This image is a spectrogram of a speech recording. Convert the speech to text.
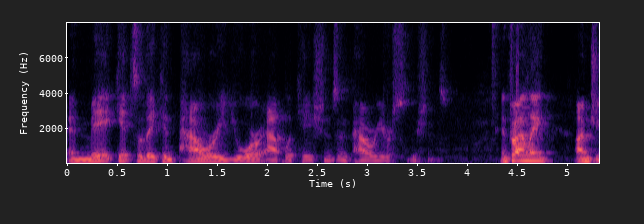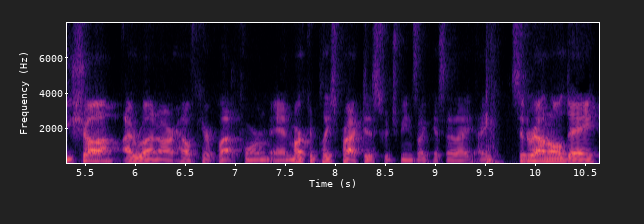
and make it so they can power your applications and power your solutions. And finally, I'm G Shaw. I run our healthcare platform and marketplace practice, which means, like I said, I, I sit around all day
